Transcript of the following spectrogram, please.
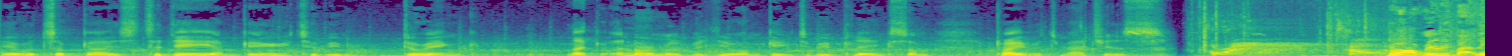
Hey, what's up guys? Today I'm going to be doing like a normal video. I'm going to be playing some private matches. Three, two, Bro, I'm really about to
